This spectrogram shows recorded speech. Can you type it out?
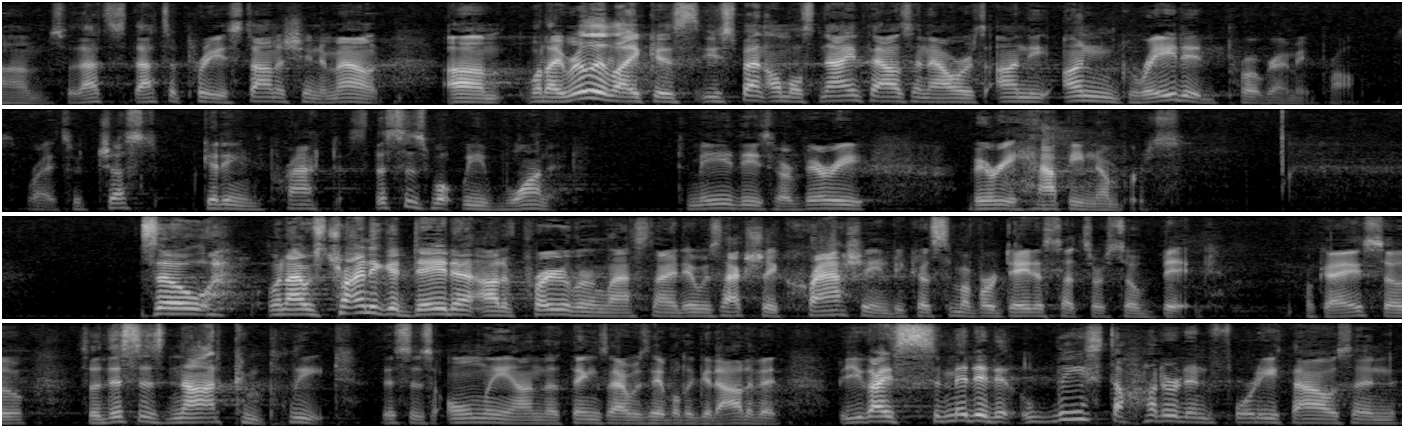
Um, so that's, that's a pretty astonishing amount. Um, what I really like is you spent almost 9,000 hours on the ungraded programming problems, right? So just getting practice. This is what we wanted. To me, these are very, very happy numbers. So when I was trying to get data out of PrairieLearn last night, it was actually crashing because some of our data sets are so big. Okay, so, so this is not complete. This is only on the things I was able to get out of it. But you guys submitted at least 140,000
